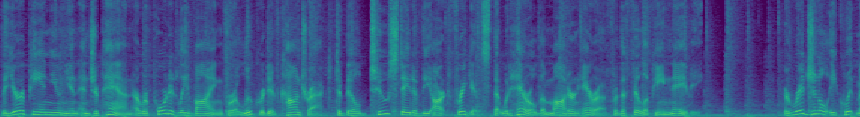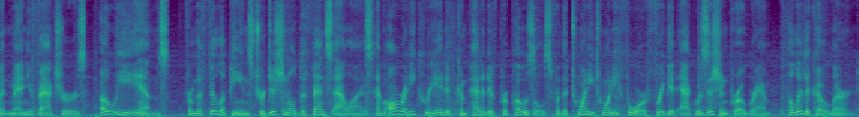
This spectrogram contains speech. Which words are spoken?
the European Union and Japan are reportedly vying for a lucrative contract to build two state-of-the-art frigates that would herald a modern era for the Philippine Navy. Original equipment manufacturers, OEMs, from the Philippines' traditional defense allies have already created competitive proposals for the 2024 frigate acquisition program, Politico learned.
